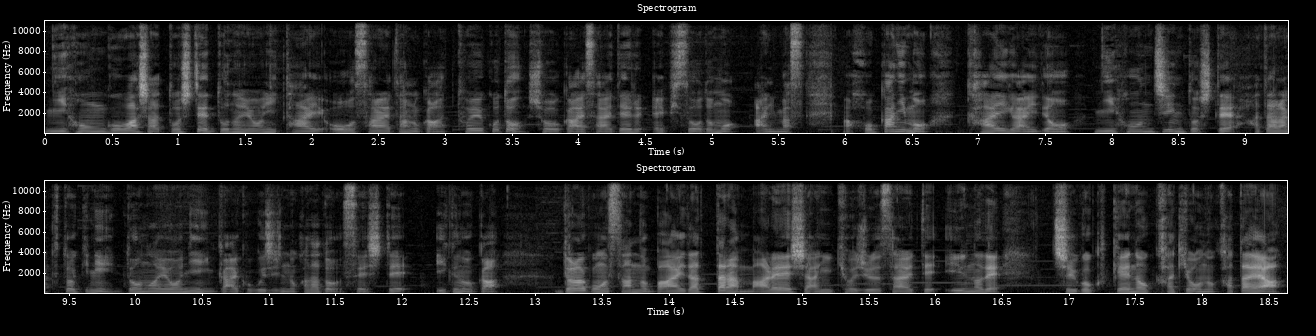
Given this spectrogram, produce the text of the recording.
日本語話者としてどのように対応されたのかということを紹介されているエピソードもあります、まあ、他にも海外の日本人として働く時にどのように外国人の方と接していくのかドラゴンさんの場合だったらマレーシアに居住されているので中国系の華僑の方や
